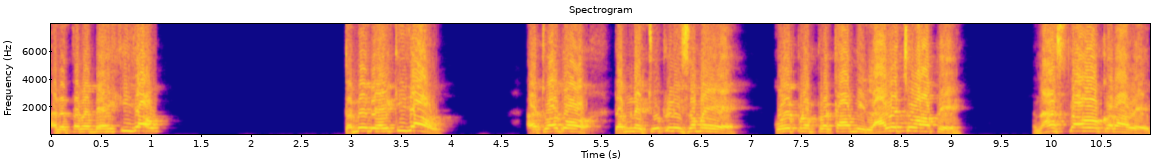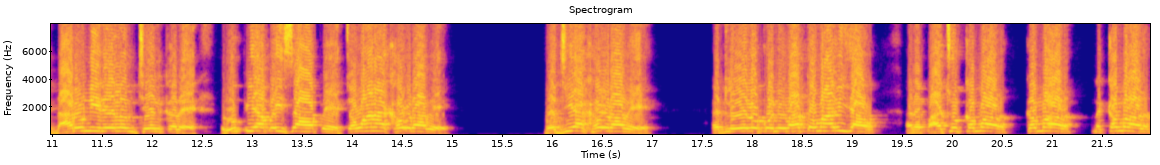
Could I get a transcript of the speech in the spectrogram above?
અને તમે બહેકી જાઓ. તમે બહેકી જાઓ. અથવા તો તમને ચૂંટણી સમયે કોઈ પણ પ્રકારની લાલચો આપે, નાસ્તાઓ કરાવે, દારૂની રેલમ છેલ કરે, રૂપિયા પૈસા આપે, ચવાણા ખવડાવે ભજીયા ખવડાવે. એટલે એ લોકોની વાતોમાં આવી જાઓ અને પાછું કમળ કમળ ને કમળ.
